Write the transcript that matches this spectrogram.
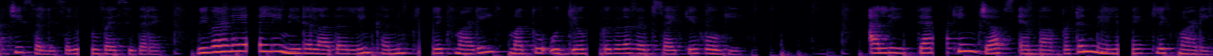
ಅರ್ಜಿ ಸಲ್ಲಿಸಲು ಬಯಸಿದರೆ ವಿವರಣೆಯಲ್ಲಿ ನೀಡಲಾದ ಲಿಂಕ್ ಅನ್ನು ಕ್ಲಿಕ್ ಮಾಡಿ ಮತ್ತು ಉದ್ಯೋಗಗಳ ವೆಬ್ಸೈಟ್ಗೆ ಹೋಗಿ. ಅಲ್ಲಿ ಪ್ಯಾಕಿಂಗ್ ಜಾಬ್ಸ್ ಎಂಬ ಬಟನ್ ಮೇಲೆ ಕ್ಲಿಕ್ ಮಾಡಿ.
